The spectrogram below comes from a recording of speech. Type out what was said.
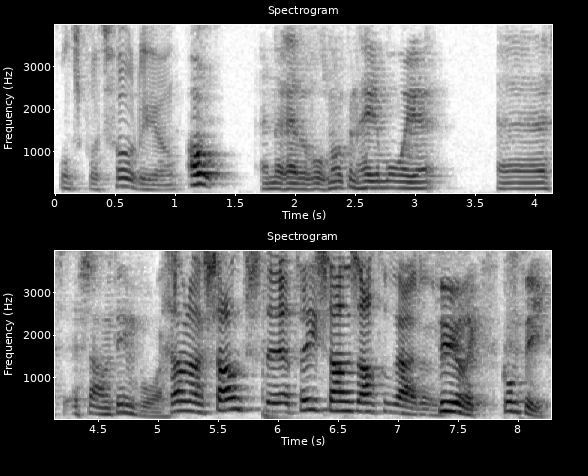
Ons portfolio. Oh, en daar hebben we volgens mij ook een hele mooie eh, sound in voor. Gaan we nou sounds, eh, twee sounds achter elkaar doen? Tuurlijk, komt ie.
